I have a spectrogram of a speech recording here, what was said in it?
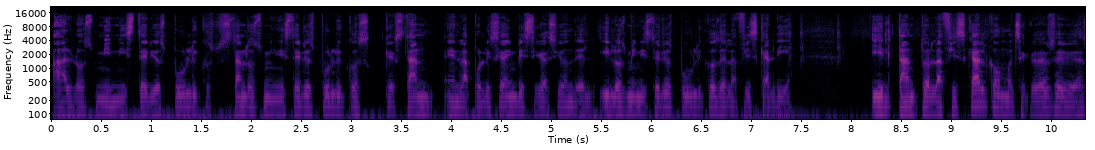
a los ministerios públicos. Pues, están los ministerios públicos que están en la Policía de Investigación de él y los ministerios públicos de la Fiscalía. Y tanto la fiscal como el secretario de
